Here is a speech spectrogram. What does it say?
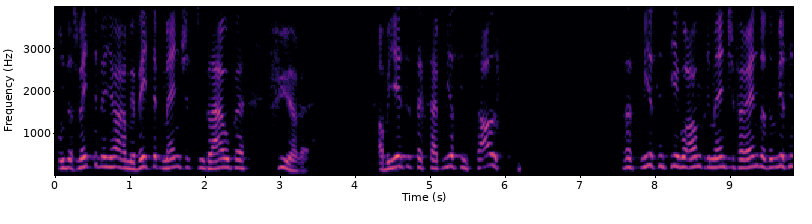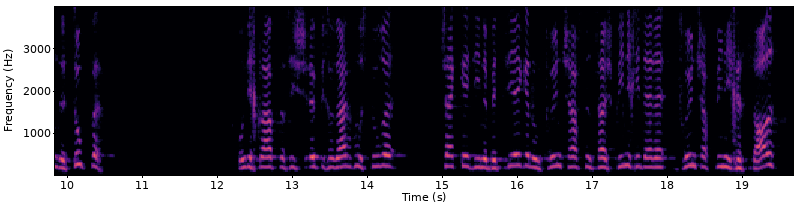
Und das wetten wir ja auch. Wir wetten Menschen zum Glauben führen. Aber Jesus hat gesagt, wir sind Salz. Das heißt, wir sind die, wo andere Menschen verändern und wir sind nicht Suppe. Und ich glaube, das ist etwas, wo du einfach musst durch checke deine Beziehungen und Freundschaften und sagst, bin ich in dieser Freundschaft, bin ich ein Salz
